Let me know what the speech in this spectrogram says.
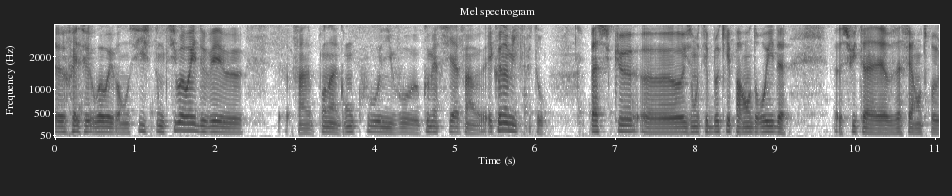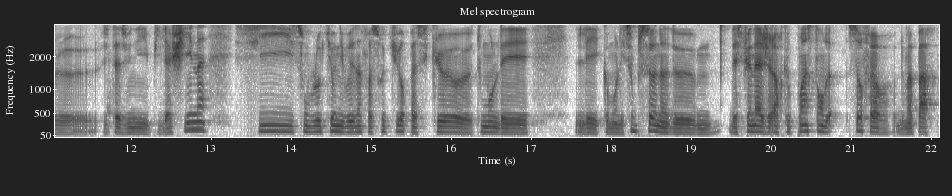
Euh, ouais, Huawei, pardon. Si, donc, si Huawei devait euh, enfin, prendre un grand coup au niveau commercial, enfin, euh, économique plutôt, parce que euh, ils ont été bloqués par Android euh, suite à- aux affaires entre le- les États-Unis et puis la Chine, s'ils sont bloqués au niveau des infrastructures parce que euh, tout le monde les, les, comment, les soupçonne de, d'espionnage, alors que pour l'instant, sauf erreur de ma part,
